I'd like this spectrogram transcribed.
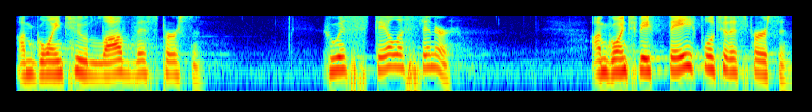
I'm going to love this person who is still a sinner. I'm going to be faithful to this person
